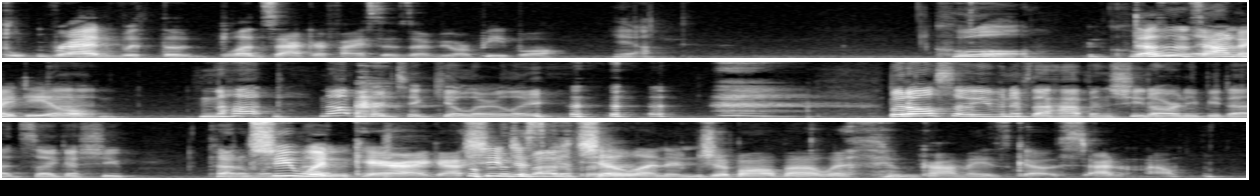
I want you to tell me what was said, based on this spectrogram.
bl- red with the blood sacrifices of your people. yeah, cool. cool Doesn't sound ideal. good. Not not particularly. but also, even if that happens, she'd already be dead. So I guess she kind of. She wouldn't care, I guess. She'd just be matter chilling in Xibalba with Hunkame's ghost. I don't know.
